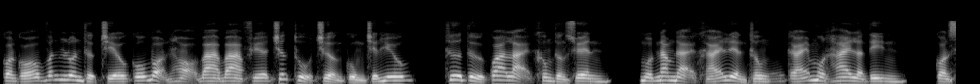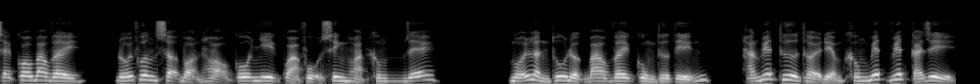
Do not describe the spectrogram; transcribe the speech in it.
còn có vẫn luôn thực chiếu cố bọn họ ba ba phía trước thủ trưởng cùng chiến hữu, thư tử qua lại không thường xuyên, một năm đại khái liền thông cái một hai lần tin, còn sẽ có bao vây, đối phương sợ bọn họ cô nhi quả phụ sinh hoạt không dễ. Mỗi lần thu được bao vây cùng thư tín, hắn viết thư thời điểm không biết viết cái gì,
